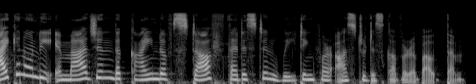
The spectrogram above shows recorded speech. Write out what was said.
I can only imagine the kind of stuff that is still waiting for us to discover about them.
